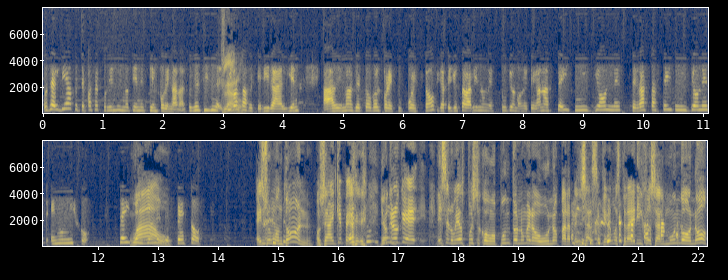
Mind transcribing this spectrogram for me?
O sea, el día se te pasa corriendo y no tienes tiempo de nada. Entonces sí, sí Claro. vas a requerir a alguien además de todo el presupuesto, fíjate, yo estaba viendo un estudio donde te ganas 6 millones, te gastas 6 millones en un hijo, 6 ¡Guau! millones de pesos. Es un montón. O sea, hay que... Yo creo que ese lo hubieras puesto como punto número uno para pensar si queremos traer hijos al mundo o no,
